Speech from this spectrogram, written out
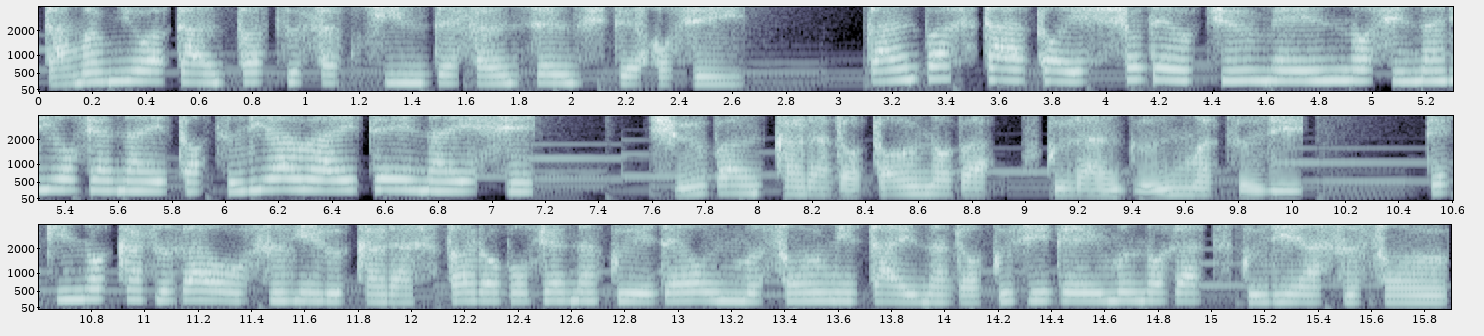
たまには単発作品で参戦してほしい。ガンバスターと一緒で宇宙メインのシナリオじゃないと釣り合う相手いないし、終盤から怒涛のバッククラン軍祭り。敵の数が多すぎるからスパロボじゃなくイデオン無双みたいな独自ゲームのが作りやすそう。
